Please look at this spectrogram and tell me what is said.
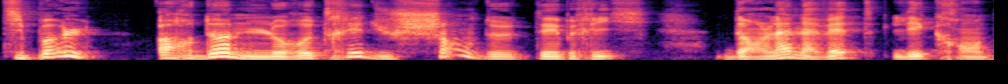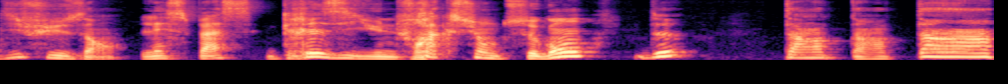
Tipol ordonne le retrait du champ de débris. Dans la navette, l'écran diffusant l'espace grésille une fraction de seconde de... Tin, tin, tin.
